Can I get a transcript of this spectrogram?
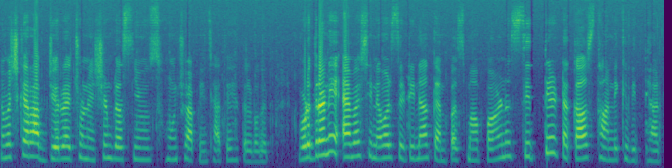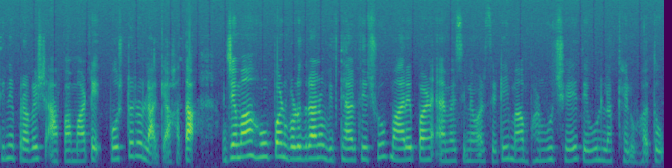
નમસ્કાર, આપ જોઈ રહ્યા છો નેશન પ્લસ ન્યૂઝ. હું છું આપની સાથે હેતલ ભગત. વડોદરાની એમએસ યુનિવર્સિટીના કેમ્પસમાં પણ સિત્તેર ટકા સ્થાનિક વિદ્યાર્થીને પ્રવેશ આપવા માટે પોસ્ટરો લાગ્યા હતા. જેમાં હું પણ વડોદરાનો વિદ્યાર્થી છું. મારે પણ એમએસ યુનિવર્સિટીમાં ભણવું છે તેવું લખેલું હતું.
